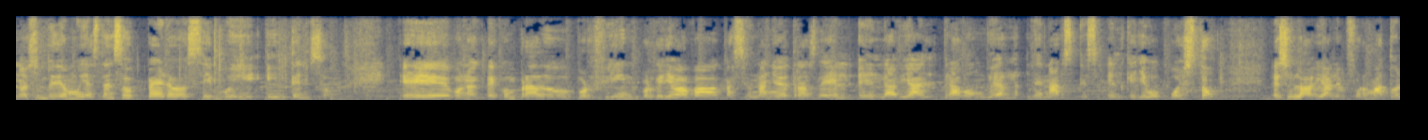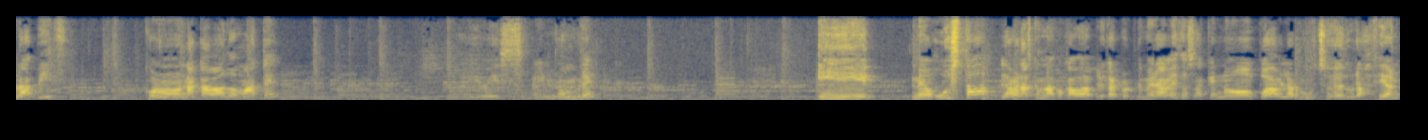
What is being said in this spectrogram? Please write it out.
no es un vídeo muy extenso, pero sí muy intenso. Eh, bueno, he comprado por fin, porque llevaba casi un año detrás de él, el labial Dragon Girl de NARS, que es el que llevo puesto. Es un labial en formato lápiz, con acabado mate. Ahí veis el nombre. Y me gusta, la verdad es que me lo acabo de aplicar por primera vez, o sea que no puedo hablar mucho de duración,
